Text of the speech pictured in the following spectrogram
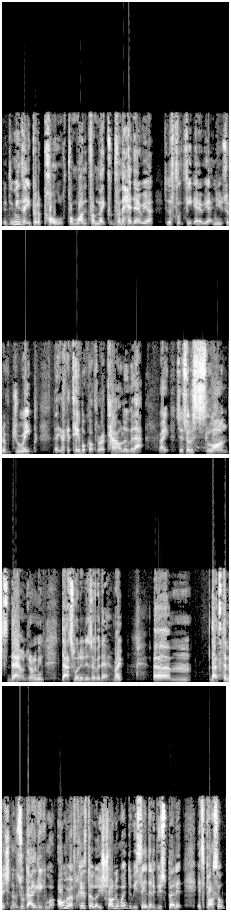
it means that you put a pole from one from like from the head area to the foot feet area, and you sort of drape like a tablecloth or a towel over that, right? So it sort of slants down. Do you know what I mean? That's what it is over there, right? Um, that's the Mishnah. When do we say that if you spread it, it's possible?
